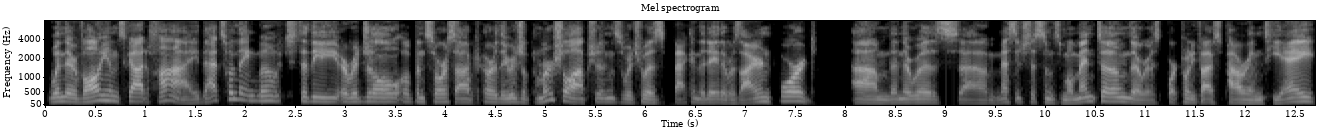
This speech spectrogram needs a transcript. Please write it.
when their volumes got high, that's when they moved to the original open source op- or the original commercial options, which was back in the day. There was Ironport. Um, then there was uh, Message Systems Momentum. There was Port 25's Power MTA.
